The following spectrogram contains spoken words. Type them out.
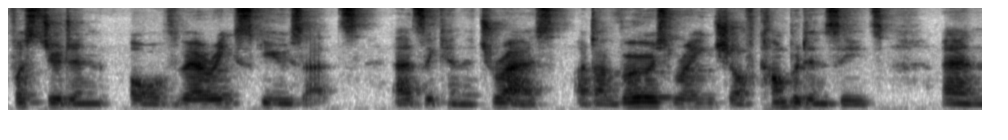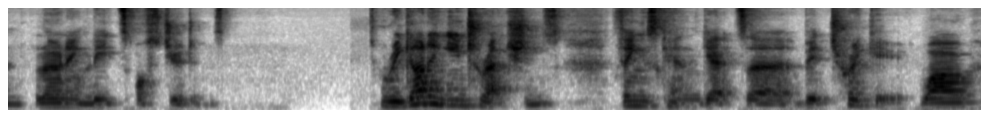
for students of varying skill sets as it can address a diverse range of competencies and learning needs of students. Regarding interactions, things can get a bit tricky. While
